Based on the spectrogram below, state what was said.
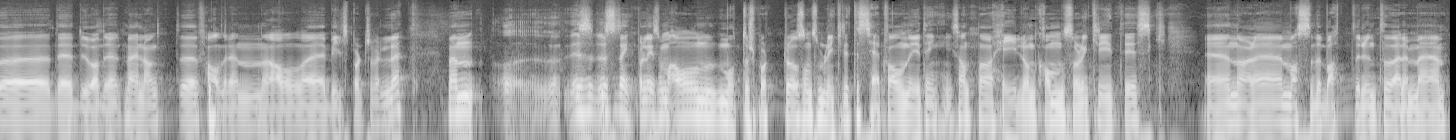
uh, det du har drevet med, er langt uh, farligere enn all bilsport, selvfølgelig. Men hvis, du tenker på liksom all motorsport og sånn som blir kritisert for alle nye ting ikke sant? Når Haloen kom, så var det kritisk. Nå er det masse debatt rundt det der med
